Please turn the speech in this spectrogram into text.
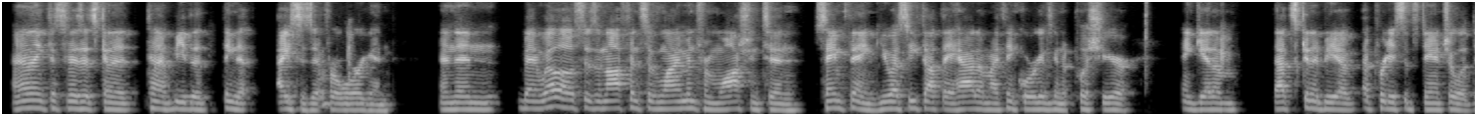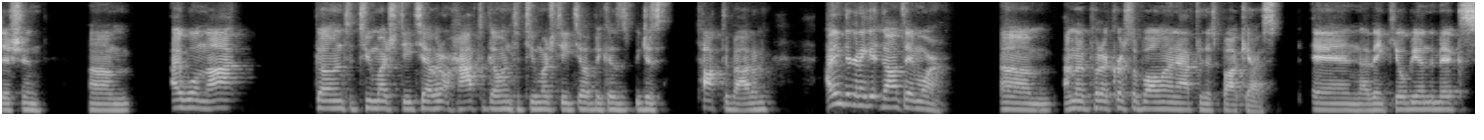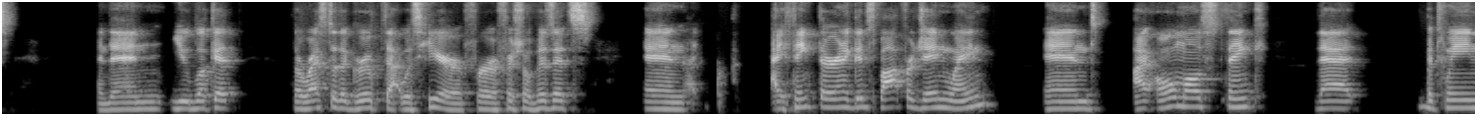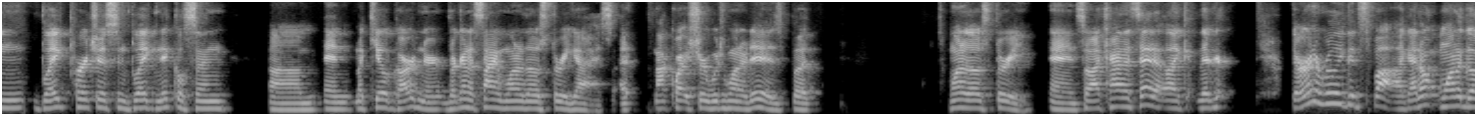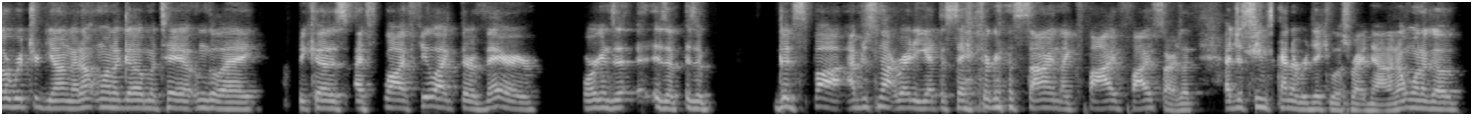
And I think this visit's going to kind of be the thing that ices it for Oregon. And then Banuelos is an offensive lineman from Washington. Same thing. USC thought they had him. I think Oregon's going to push here and get him. That's going to be a, a, pretty substantial addition. Um, I will not go into too much detail. We don't have to go into too much detail because we just talked about him. I think they're going to get Dante Moore. Um, I'm going to put a crystal ball in after this podcast, and I think he'll be in the mix. And then you look at the rest of the group that was here for official visits, and I think they're in a good spot for Jaden Wayne. And I almost think that between Blake Purchase and Blake Nicholson um, and McKeel Gardner, they're going to sign one of those three guys. I'm not quite sure which one it is, but one of those three. And so I kind of said it like they're they're in a really good spot. Like I don't want to go Richard Young. I don't want to go Matayo Uiagalelei because I while I feel like they're there, Oregon's is a is a good spot. I'm just not ready yet to say they're going to sign like five five stars. That that just seems kind of ridiculous right now. I don't want to go.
